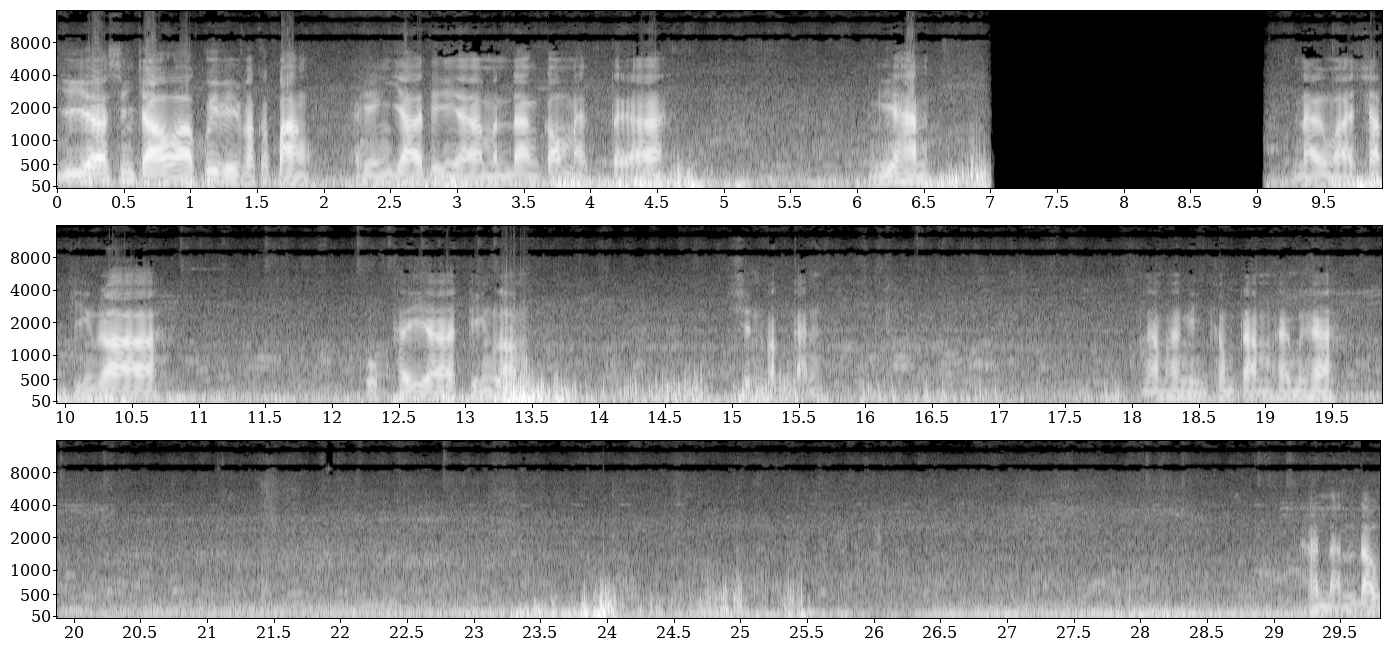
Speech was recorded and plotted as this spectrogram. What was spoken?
Vì uh, à, xin chào uh, quý vị và các bạn. Hiện giờ thì uh, mình đang có mặt tại Nghĩa Hành. Nơi mà sắp diễn ra cuộc thi triển lãm sinh vật cảnh năm 2022 hình ảnh đầu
